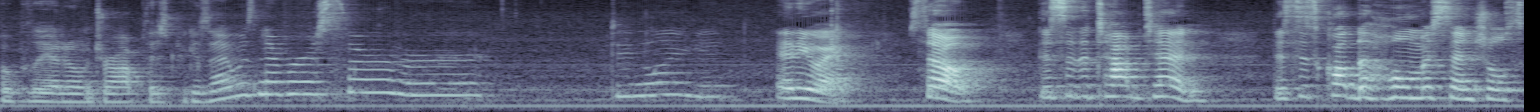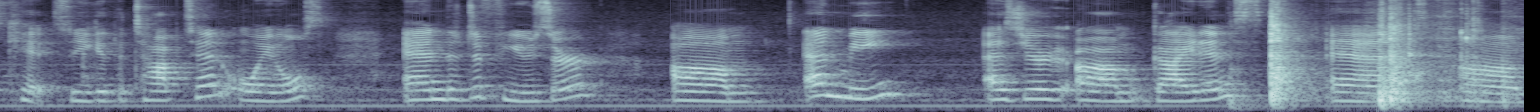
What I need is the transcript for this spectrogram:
hopefully I don't drop this because I was never a server. Didn't like it. Anyway, so this is the top 10. This is called the Home Essentials Kit. So you get the top 10 oils and the diffuser um, and me as your um, guidance and um,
